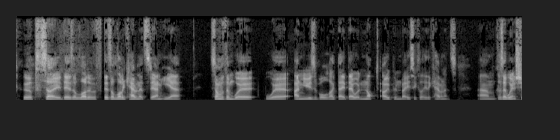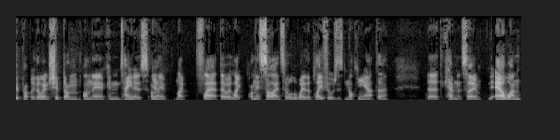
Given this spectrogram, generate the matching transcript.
Oops. So there's a lot of there's a lot of cabinets down here. Some of them were were unusable, like they, they were knocked open basically the cabinets because they weren't shipped properly. They weren't shipped on on their containers on their like flat. They were like on their side, so all the way to the playfield was just knocking out the the, the cabinet. So the our one,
